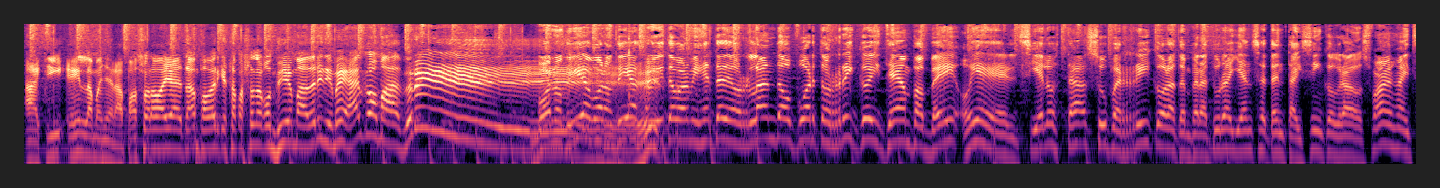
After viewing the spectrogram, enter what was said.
aquí en la mañana. Paso a la Bahía de Tampa a ver qué está pasando contigo en Madrid. Dime algo, Madrid. Buenos días, buenos días. Saludito para mi gente de Orlando, Puerto Rico y Tampa Bay. Oye, el cielo está súper rico, la temperatura ya en 75 grados Fahrenheit.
